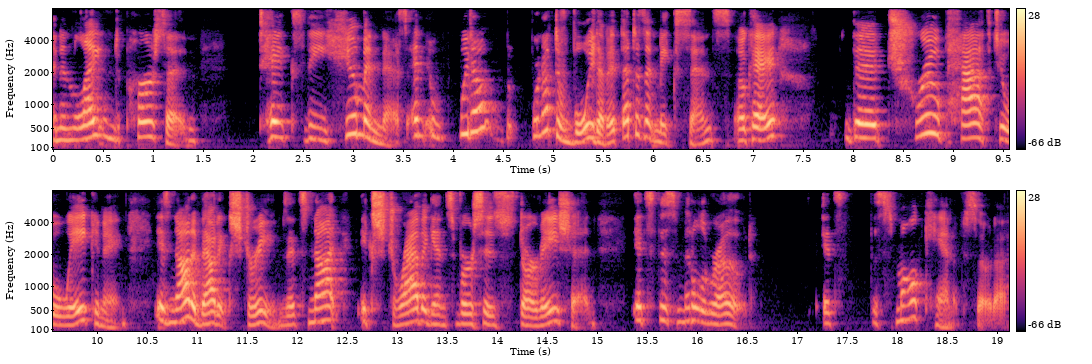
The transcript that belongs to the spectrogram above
An enlightened person takes the humanness, and we don't, we're not devoid of it. That doesn't make sense, okay? The true path to awakening is not about extremes. It's not extravagance versus starvation. It's this middle road. It's the small can of soda,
